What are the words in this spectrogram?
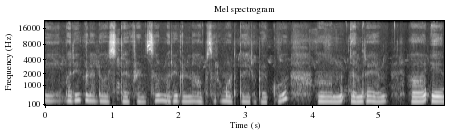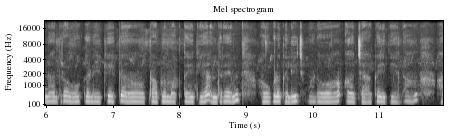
ಈ ಮರಿಗಳಲ್ಲೂ ಅಷ್ಟೇ ಫ್ರೆಂಡ್ಸ್ ಮರಿಗಳನ್ನ ಅಬ್ಸರ್ವ್ ಮಾಡ್ತಾ ಇರಬೇಕು. ಅಂದರೆ ಏನಾದರೂ ಅವುಗಳಿಗೆ ಪ್ರಾಬ್ಲಮ್ ಆಗ್ತಾ ಇದೆಯಾ? ಅಂದರೆ, ಅವುಗಳು ಗಲೀಜು ಮಾಡುವ, ಆ, ಜಾಗ ಇದೆಯಲ್ಲ, ಆ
